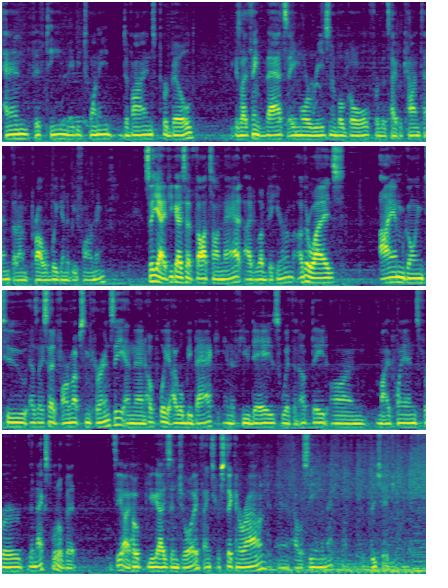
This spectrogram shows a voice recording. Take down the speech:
10, 15, maybe 20 divines per build because I think that's a more reasonable goal for the type of content that I'm probably going to be farming. So yeah, if you guys have thoughts on that, I'd love to hear them. Otherwise, I am going to, as I said, farm up some currency, and then hopefully I will be back in a few days with an update on my plans for the next little bit. So yeah, I hope you guys enjoyed. Thanks for sticking around, and I will see you in the next one. Appreciate you.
